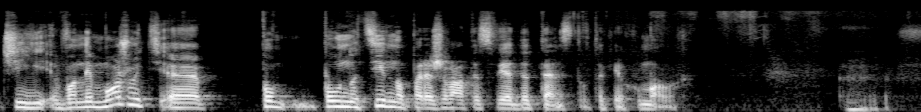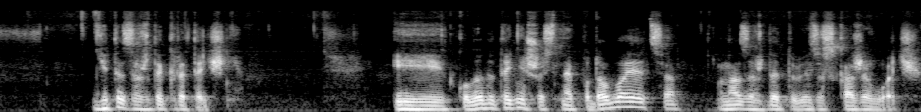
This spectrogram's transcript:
чи вони можуть е, повноцінно переживати своє дитинство в таких умовах? Діти завжди критичні. І коли дитині щось не подобається, вона завжди тобі заскаже в очі.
